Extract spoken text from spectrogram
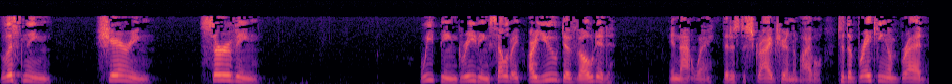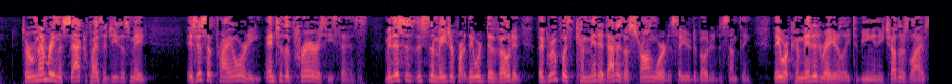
listening, sharing, serving, weeping, grieving, celebrating? Are you devoted in that way that is described here in the Bible? To the breaking of bread, to remembering the sacrifice that Jesus made is this a priority? And to the prayers, he says. I mean, this is this is a major part. They were devoted. The group was committed. That is a strong word to say you're devoted to something. They were committed regularly to being in each other's lives,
